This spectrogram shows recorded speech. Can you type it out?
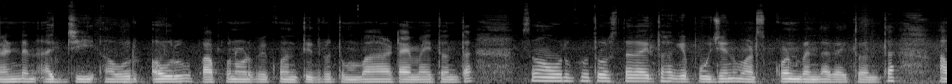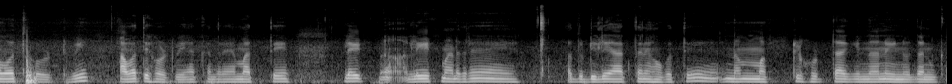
ಗಂಡನ ಅಜ್ಜಿ, ಅವರು ಅವರು ಪಾಪ ನೋಡಬೇಕು ಅಂತಿದ್ರು. ತುಂಬ ಟೈಮ್ ಆಯಿತು ಅಂತ. ಸೊ ಅವ್ರಿಗೂ ತೋರಿಸ್ದಾಗಾಯಿತು. ಹಾಗೆ ಪೂಜೆನೂ ಮಾಡಿಸ್ಕೊಂಡು ಬಂದಾಗಾಯಿತು ಅಂತ ಅವತ್ತು ಹೊರಟ್ವಿ. ಅವತ್ತೇ ಹೊರಟ್ವಿ. ಯಾಕಂದರೆ ಮತ್ತೆ ಲೇಟ್ ಲೇಟ್ ಮಾಡಿದ್ರೆ ಅದು ಡಿಲೇ ಆಗ್ತಾನೆ ಹೋಗುತ್ತೆ. ನಮ್ಮ ಮಕ್ಕಳು ಹುಟ್ಟಿದಾಗಿಂದಾನು ಇನ್ನೂ ತನಕ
